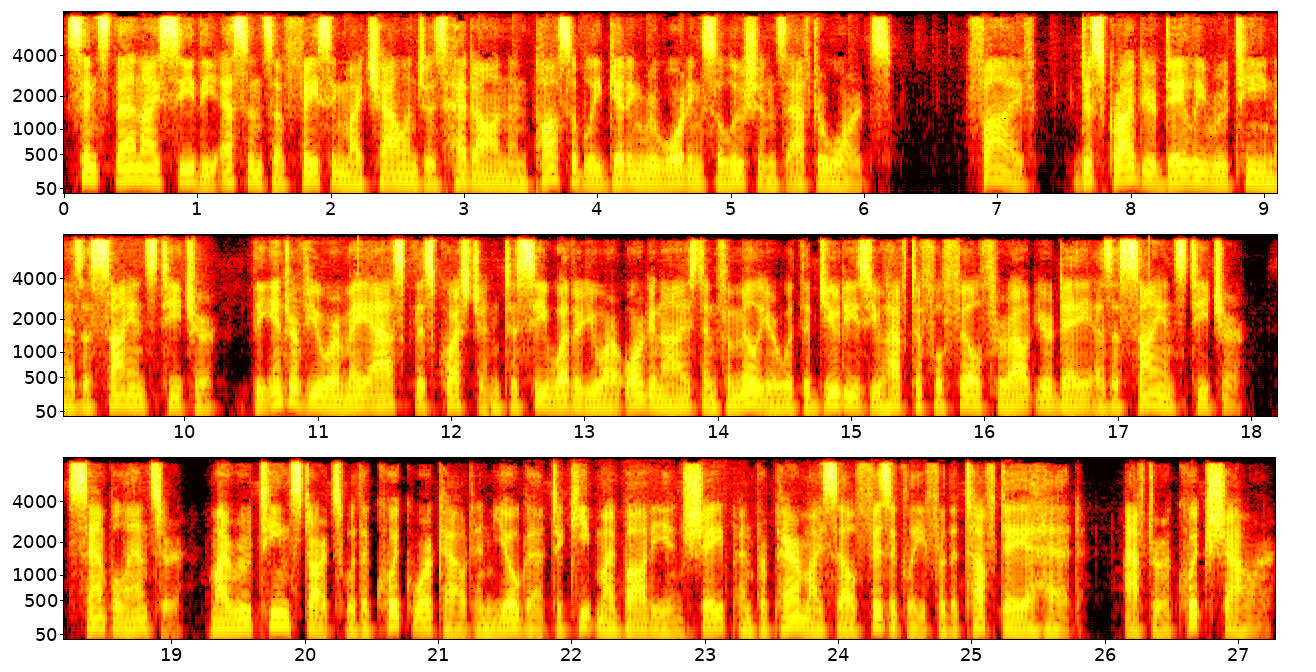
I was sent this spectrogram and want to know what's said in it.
Since then I see the essence of facing my challenges head-on and possibly getting rewarding solutions afterwards. 5. Describe your daily routine as a science teacher. The interviewer may ask this question to see whether you are organized and familiar with the duties you have to fulfill throughout your day as a science teacher. Sample answer, my routine starts with a quick workout and yoga to keep my body in shape and prepare myself physically for the tough day ahead. After a quick shower,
